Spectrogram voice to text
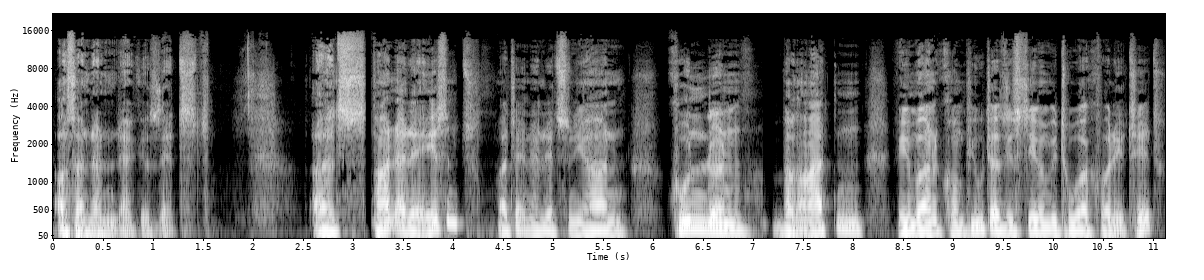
auseinandergesetzt. Als Partner der ESENT hat er in den letzten Jahren Kunden beraten, wie man Computersysteme mit hoher Qualität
